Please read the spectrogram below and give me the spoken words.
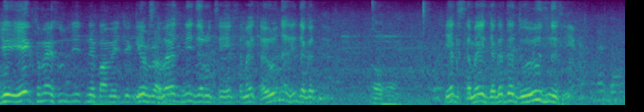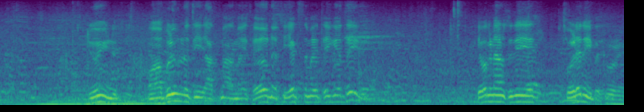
જે એક સમય ચિત્તને પામે છે એક કેવું સમયની જરૂર છે એક સમય થયું જ નથી જગતને. એક સમય જગતે જોયું જ નથી. જોયું નથી. સાંભળ્યું નથી આત્મા સમય થયો નથી. એક સમય થઈ ગયો થઈ ગયો. કેવા જ્ઞાન સુધી એ છોડે નહીં પછી.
